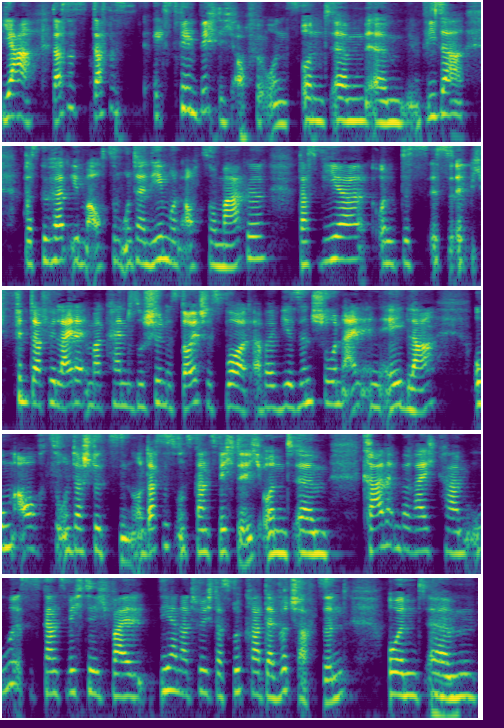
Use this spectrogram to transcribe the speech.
Ja, das ist, das ist extrem wichtig auch für uns. Und ähm, ähm, Visa, das gehört eben auch zum Unternehmen und auch zur Marke, dass wir, und das ist, ich finde dafür leider immer kein so schönes deutsches Wort, aber wir sind schon ein Enabler um auch zu unterstützen. Und das ist uns ganz wichtig. Und ähm, gerade im Bereich KMU ist es ganz wichtig, weil die ja natürlich das Rückgrat der Wirtschaft sind. Und ähm,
